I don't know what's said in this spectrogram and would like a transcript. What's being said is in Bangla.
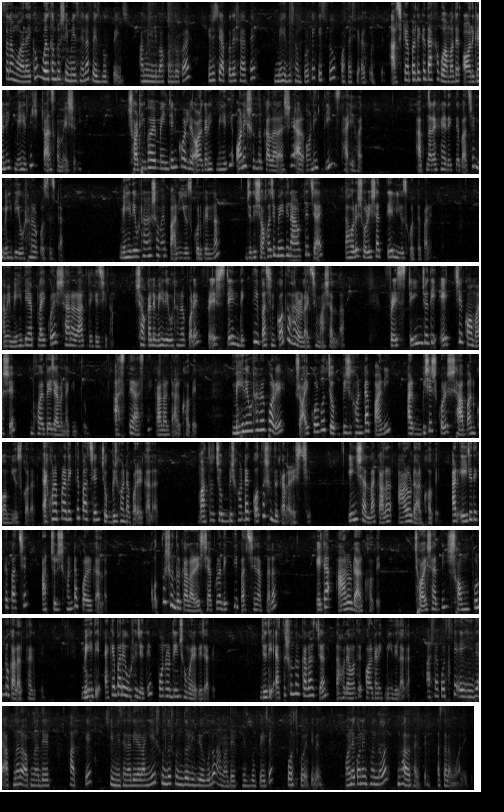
আসসালামু আলাইকুম। ওয়েলকাম টু সিমিজ হেনা ফেসবুক পেজ আমি নীলিমা খন্দকার। এসেছি আপনাদের সাথে মেহেদি সম্পর্কে কিছু কথা শেয়ার করতে। আজকে আপনাদেরকে দেখাবো আমাদের অর্গানিক মেহেদির ট্রান্সফরমেশন সঠিকভাবে মেনটেন করলে অর্গানিক মেহেদি অনেক সুন্দর কালার আসে আর অনেক দিন স্থায়ী হয়। আপনারা এখানে দেখতে পাচ্ছেন মেহেদি ওঠানোর প্রসেসটা মেহেদি ওঠানোর সময় পানি ইউজ করবেন না। যদি সহজে মেহেদি না উঠতে চায়, তাহলে সরিষার তেল ইউজ করতে পারেন। আমি মেহেদি অ্যাপ্লাই করে সারা রাত রেখেছিলাম। সকালে মেহেদি ওঠানোর পরে ফ্রেশ স্টেইন দেখতেই পাচ্ছেন কত ভালো লাগছে মাসাল্লাহ ফ্রেশ স্টেইন যদি এর চেয়ে কম আসে, ভয় পেয়ে যাবে না কিন্তু। আস্তে আস্তে কালার ডার্ক হবে। মেহেদি ওঠানোর পরে ট্রাই করব চব্বিশ ঘণ্টা পানি আর বিশেষ করে সাবান কম ইউজ করার। এখন আপনারা দেখতে পাচ্ছেন চব্বিশ ঘণ্টা পরের কালার মাত্র চব্বিশ ঘন্টায় কত সুন্দর কালার এসছে। ইনশাল্লাহ কালার আরও ডার্ক হবে। আর এই যে দেখতে পাচ্ছেন আটচল্লিশ ঘণ্টা পরের কালার কত সুন্দর কালার এসছে আপনারা দেখতেই পাচ্ছেন আপনারা। এটা আরও ডার্ক হবে। ছয়, সাত দিন সম্পূর্ণ কালার থাকবে। মেহেদি একেবারে উঠে যেতে পনেরো দিন সময় লেগে যাবে। যদি এত সুন্দর কালার চান তাহলে আমাদের অর্গানিক মেহেদি লাগান। আশা করছি এই ঈদে আপনারা আপনাদের হাতকে সিমিজ হেনা দিয়ে রাঙিয়ে সুন্দর সুন্দর রিভিউগুলো আমাদের ফেসবুক পেজে পোস্ট করে দিবেন। অনেক অনেক ধন্যবাদ। ভালো থাকবেন। আসসালামু আলাইকুম।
